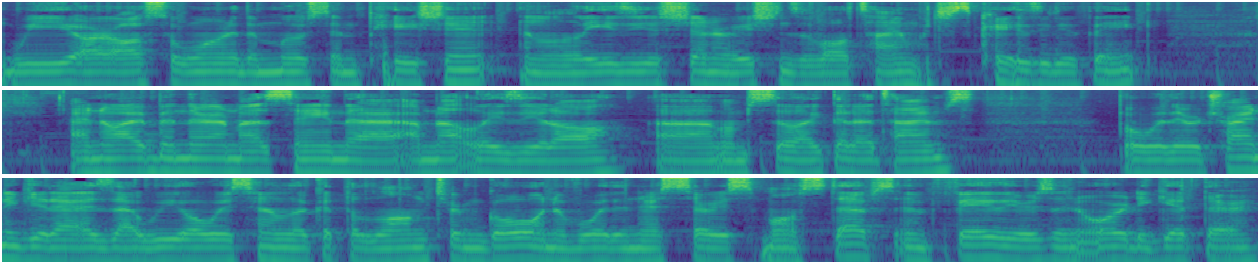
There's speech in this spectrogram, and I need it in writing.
we are also one of the most impatient and laziest generations of all time, which is crazy to think. I know I've been there. I'm not saying that I'm not lazy at all. Um, I'm still like that at times. But what they were trying to get at is that we always tend to look at the long term goal and avoid the necessary small steps and failures in order to get there.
